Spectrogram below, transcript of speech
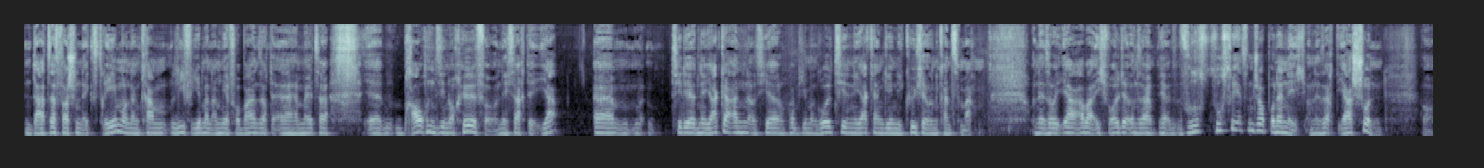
da, das war schon extrem und dann kam, lief jemand an mir vorbei und sagte, äh, Herr Melzer, äh, brauchen Sie noch Hilfe? Und ich sagte, ja, ähm, zieh dir eine Jacke an, also hier hab jemand geholt, zieh dir eine Jacke an, geh in die Küche und kannst du machen. Und er so, ja, aber ich wollte und sagt, ja, suchst, suchst, du jetzt einen Job oder nicht? Und er sagt, ja, schon. So,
